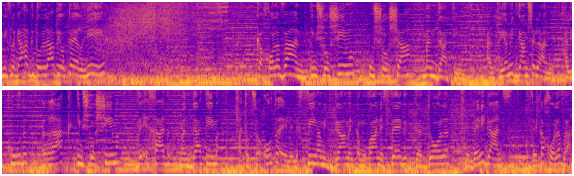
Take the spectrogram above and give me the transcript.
המפלגה הגדולה ביותר היא... כחול לבן עם 33 מנדטים. על פי המדגם שלנו, הליכוד רק עם 31 מנדטים. התוצאות האלה, לפי המדגם, הן כמובן הישג גדול לבני גנץ וכחול לבן.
